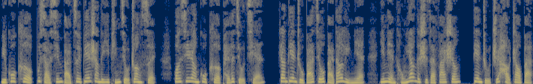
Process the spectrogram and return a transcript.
女顾客不小心把最边上的一瓶酒撞碎，汪鑫让顾客赔了酒钱，让店主把酒摆到里面，以免同样的事再发生。店主只好照办。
